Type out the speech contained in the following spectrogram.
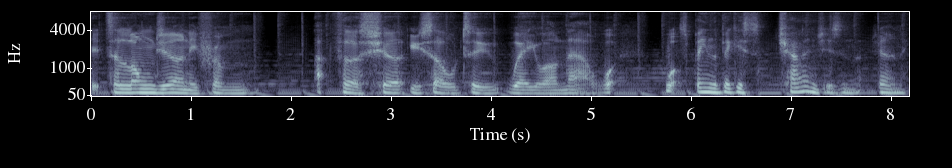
it's a long journey from that first shirt you sold to where you are now. What what's been the biggest challenges in that journey?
